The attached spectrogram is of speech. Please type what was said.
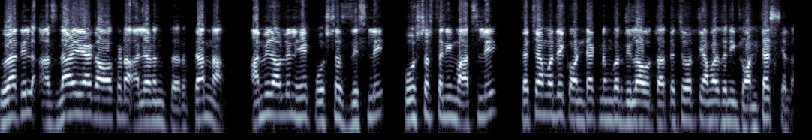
धुळ्यातील अजनाळे या गावाकडे आल्यानंतर त्यांना आम्ही लावलेले हे पोस्टर्स दिसले. पोस्टर्स त्यांनी वाचले. त्याच्यामध्ये कॉन्टॅक्ट नंबर दिला होता. त्याच्यावरती आम्हाला त्यांनी कॉन्टॅक्ट केला.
